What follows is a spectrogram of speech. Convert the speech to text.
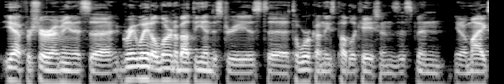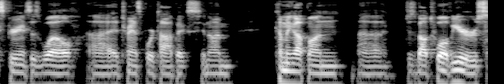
Yeah, for sure. I mean, it's a great way to learn about the industry is to to work on these publications. It's been, you know, my experience as well uh, at Transport Topics. You know, I'm coming up on uh, just about 12 years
